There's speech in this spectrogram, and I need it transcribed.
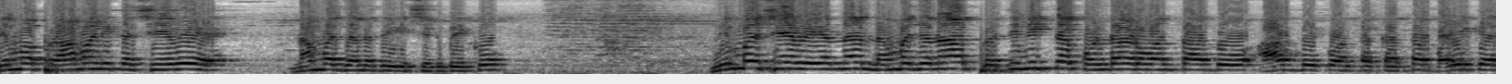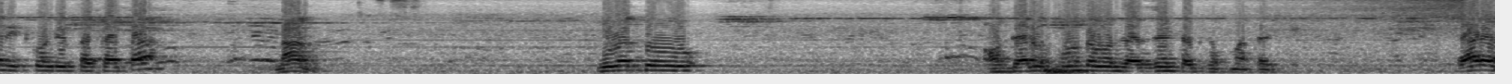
ನಿಮ್ಮ ಪ್ರಾಮಾಣಿಕ ಸೇವೆ ನಮ್ಮ ಜನತೆಗೆ ಸಿಗಬೇಕು. ನಿಮ್ಮ ಸೇವೆಯನ್ನ ನಮ್ಮ ಜನ ಪ್ರತಿನಿತ್ಯ ಕೊಂಡಾಡುವಂತಹದ್ದು ಆಗ್ಬೇಕು ಅಂತಕ್ಕಂಥ ಬಯಕೆಯನ್ನು ಇಟ್ಕೊಂಡಿರ್ತಕ್ಕಂಥ ನಾನು. ಇವತ್ತು ಅವ್ರದ್ದೆಲ್ಲ ಫೋನ್ದ ಒಂದು ಅರ್ಜೆಂಟ್ ಅಂತ ಮಾತಾಡ್ತೀನಿ ಯಾರು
